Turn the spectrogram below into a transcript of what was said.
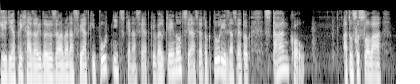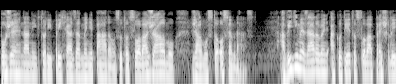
Židia prichádzali do Jeruzalema na sviatky pútnické, na sviatky Veľkej noci, na sviatok Turíc, na sviatok stánkov. A to sú slova požehnaní, ktorí prichádza v mene pánov. Sú to slova žalmu, žalmu 118. A vidíme zároveň, ako tieto slova prešli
